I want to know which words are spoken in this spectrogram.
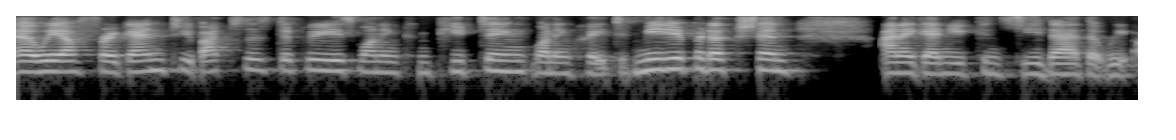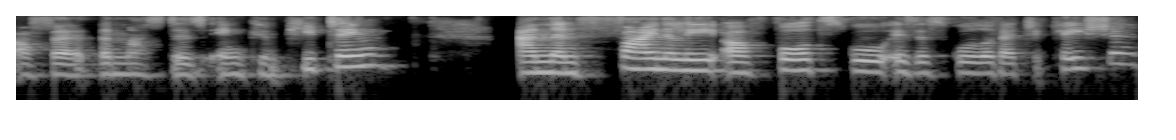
uh, we offer again two bachelor's degrees, one in computing, one in creative media production. And again, you can see there that we offer the master's in computing. And then finally, our fourth school is a school of education.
